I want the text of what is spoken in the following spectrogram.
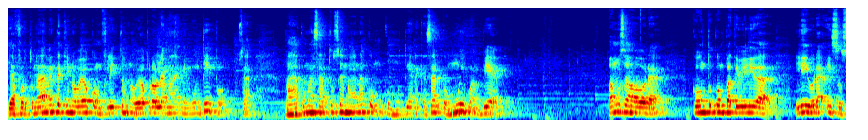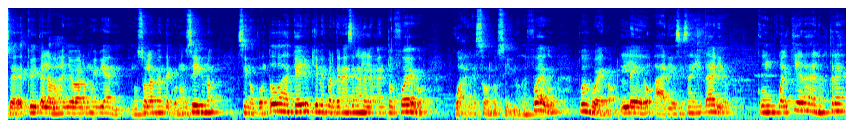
Y afortunadamente aquí no veo conflictos, no veo problemas de ningún tipo. O sea, vas a comenzar tu semana como, como tiene que ser, con muy buen pie. Vamos ahora con tu compatibilidad Libra y sucede que hoy te la vas a llevar muy bien, no solamente con un signo, sino con todos aquellos quienes pertenecen al elemento fuego. ¿Cuáles son los signos de fuego? Pues bueno, Leo, Aries y Sagitario. Con cualquiera de los tres,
